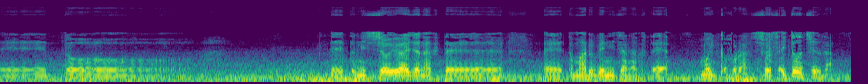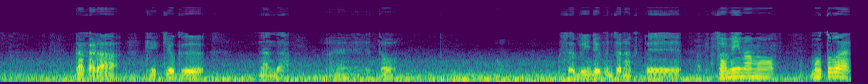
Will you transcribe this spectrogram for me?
えー、っと、えー、っと、日照祝いじゃなくて、えー、っと、丸紅じゃなくて、もう一個ほら、商社、伊藤忠だ。だから、結局、なんだ、えー、っと、セブンイレブンじゃなくて、ファミマも元は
